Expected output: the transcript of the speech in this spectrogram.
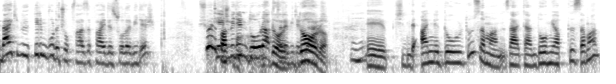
belki büyüklerin burada çok fazla faydası olabilir. Şöyle Tecrübelerini bakma- doğru aktarabilirler. Doğru. Ee, şimdi anne doğurduğu zaman zaten doğum yaptığı zaman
